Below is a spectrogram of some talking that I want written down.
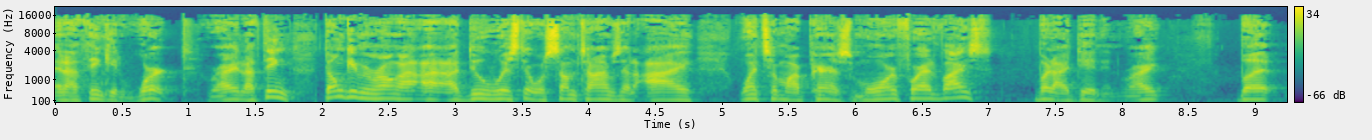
and I think it worked. Right? I think. Don't get me wrong. I, I, do wish there was sometimes that I went to my parents more for advice, but I didn't. Right? But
